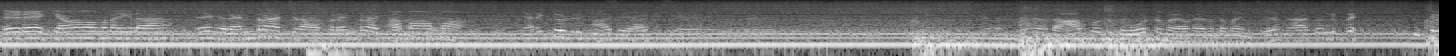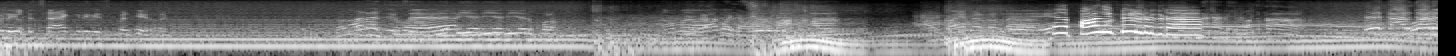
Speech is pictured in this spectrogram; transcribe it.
டேய் டேய் கேவலமா பண்ணாங்கடா ஏங்க ரெண்டரை ஆச்சுடா இப்ப ரெண்டரை ஆச்சு ஆமா ஆமா. இறக்கி விட்டுருக்கு அந்த ஆப்போசிட் ஓட்டு மேல எவனை இருந்த மாதிரி நான் கொண்டு போய் இவனுங்களை சாக்ரிஃபைஸ் பண்ணிடுறேன். வாடா ஜிப்ஸு. ஏறி ஏறி ஏறி ஏறி போலாம் ஆமா போயிட்டான் வாடா அவன் பயனாட்டான்டா ஏ பாதி ஃபீல் இருக்குடா என்ன நீ வாடா ஏய் கார் கார்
